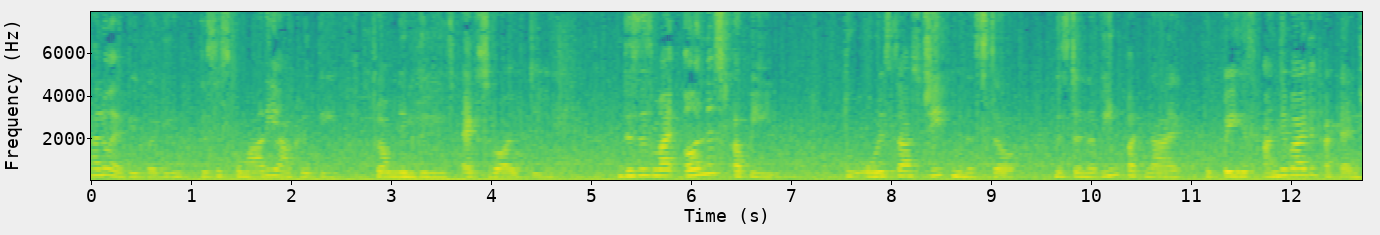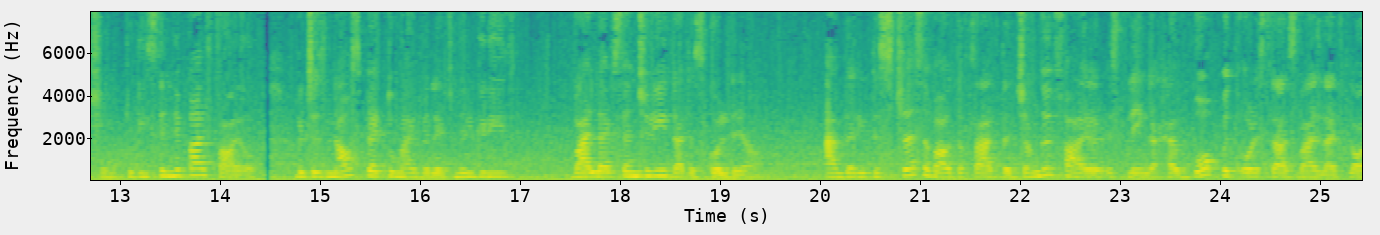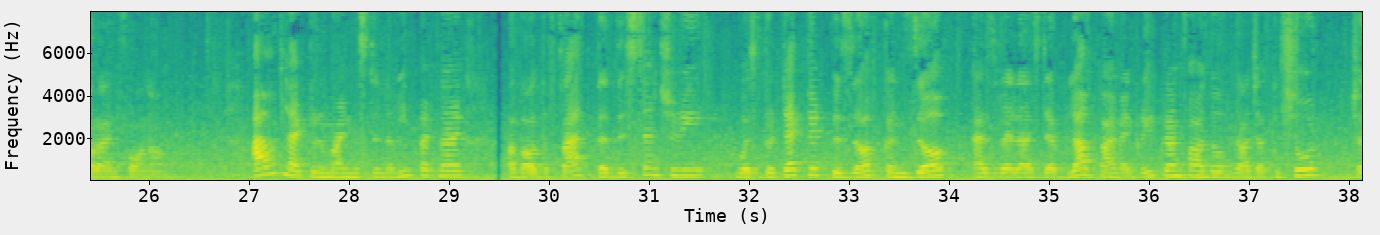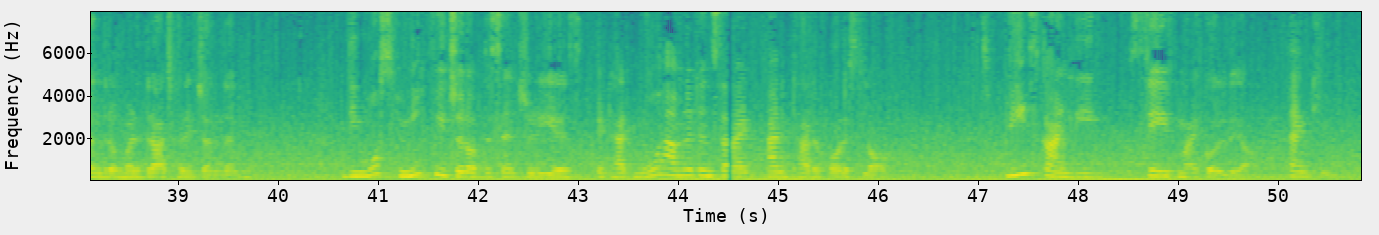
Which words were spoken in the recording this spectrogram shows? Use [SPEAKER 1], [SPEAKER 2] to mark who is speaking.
[SPEAKER 1] Hello everybody, this is Kumari Akriti from Nilgiri's ex-royalty. This is my earnest appeal to Orissa's Chief Minister, Mr. Naveen Patnaik, to pay his undivided attention to the Similipal fire, which is now spread to my village Nilgiri's wildlife sanctuary that is Kuldiha. I am very distressed about the fact that jungle fire is playing a havoc with Orissa's wildlife flora and fauna. I would like to remind Mr. Naveen Patnaik about the fact that this sanctuary was protected, preserved, conserved as well as developed by my great grandfather Raja Kishore Chandra Mardraj Harichandan. The most unique feature of the sanctuary is it had no hamlet inside and it had a forest law. Please kindly save my Kuldiha. Thank you.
